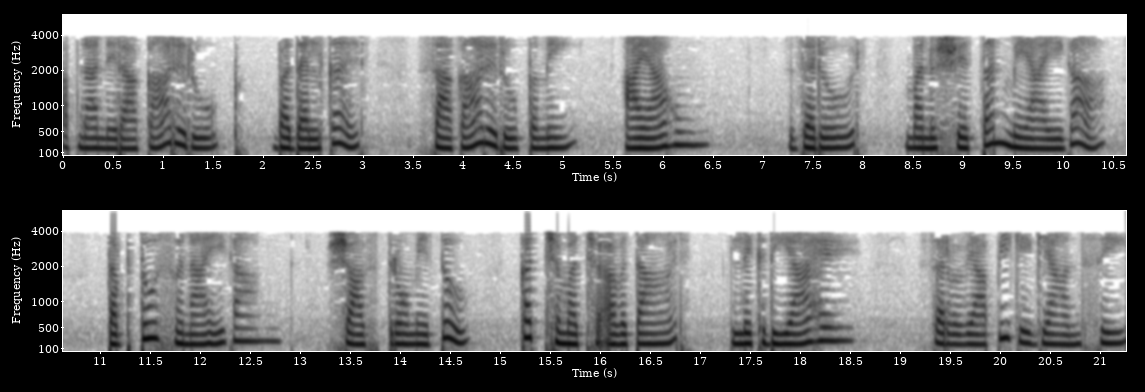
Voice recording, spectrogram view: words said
अपना निराकार रूप बदलकर साकार रूप में आया हूँ। ज़रूर मनुष्य तन में आएगा, तब तो सुनाएगा। शास्त्रों में तो कच्छ मच्छ अवतार लिख दिया है। सर्वव्यापी के ज्ञान से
